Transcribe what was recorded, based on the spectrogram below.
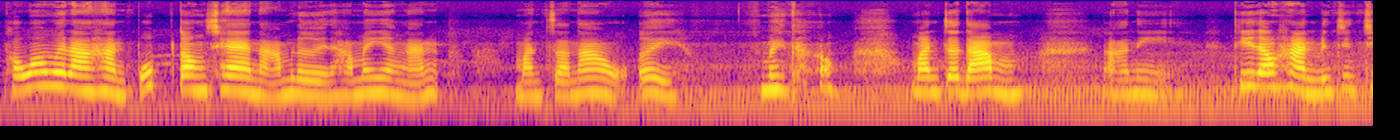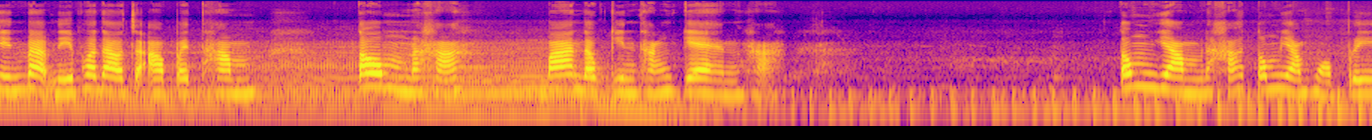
เพราะว่าเวลาหั่นปุ๊บต้องแช่น้ำเลยนะคะ ไม่อย่างนั้นมันจะเน่า เอ้ย ไม่เน่า มันจะดำนะคะนี่ ที่เราหั่นเป็นชิ้นๆแบบนี้เพราะเราจะเอาไปทำต้มนะคะ บ้านเรากินทั้งแกนค่ะ ต้มยำนะคะ ต้มยำหัวปลี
